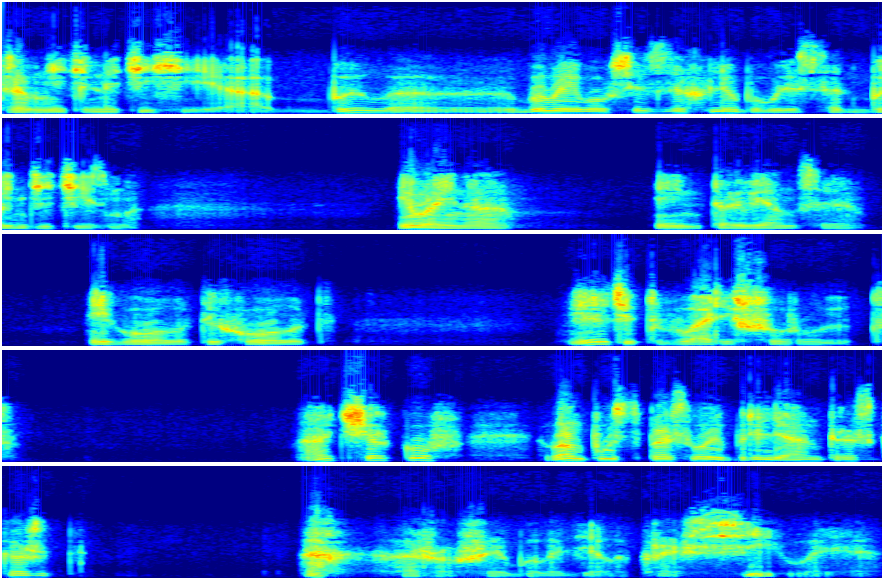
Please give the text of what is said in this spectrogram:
сравнительно тихие, а было, было и вовсе захлебывались от бандитизма. И война, и интервенция, и голод, и холод. И эти твари шуруют. А Черков вам пусть про свой бриллиант расскажет. Ах, хорошее было дело, красивое.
